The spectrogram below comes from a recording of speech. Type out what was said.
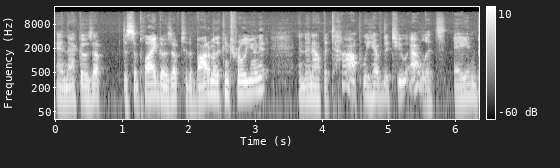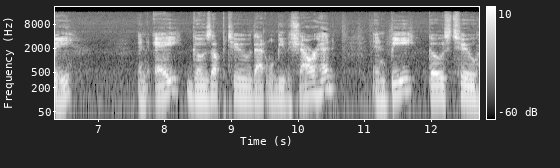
And that goes up the supply goes up to the bottom of the control unit. And then out the top we have the two outlets A and B. And A goes up to that will be the shower head. And B goes to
